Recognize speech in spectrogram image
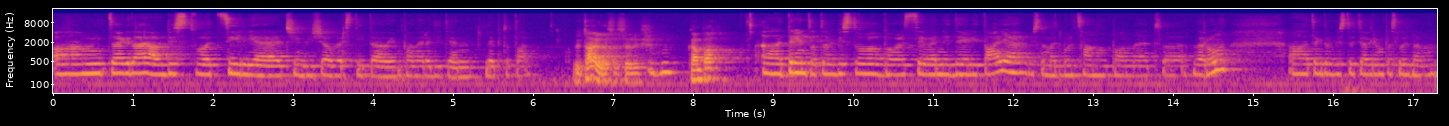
Um, tako da, ja, v bistvu cilj je čim više uvrstitev in pa narediti en lep total. V Italijo se seliš? Uh -huh. Kam pa? Uh, Trento, to je v bistvu bolj severni del Italije, v bistvu med Bolcanom in med uh, Verono. Uh, tako da v bistvu tja grem po službeno.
